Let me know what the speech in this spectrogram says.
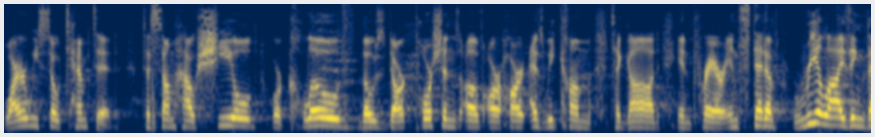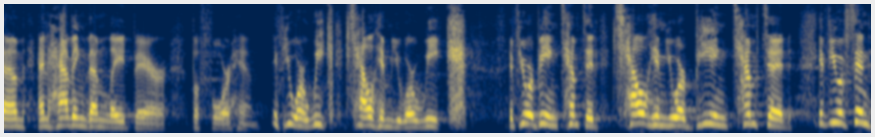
Why are we so tempted to somehow shield or clothe those dark portions of our heart as we come to God in prayer instead of realizing them and having them laid bare before Him. If you are weak, tell Him you are weak. If you are being tempted, tell him you are being tempted. If you have sinned,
